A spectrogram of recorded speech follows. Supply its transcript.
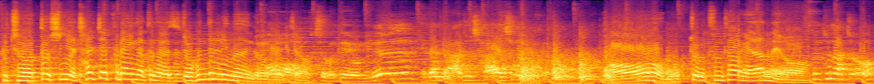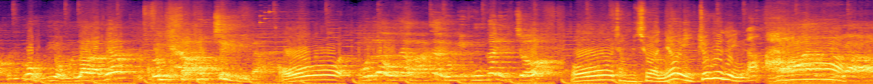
그쵸. 또 심지어 철제 프레임 같은 거에서 좀 흔들리는 그런 거 어, 있죠. 그렇죠 근데 여기는 계단이 아주 잘 심어졌어요. 어 목조로 튼튼하게 해놨네요. 튼튼하죠. 그리고 위에 올라가면 여기가 복층입니다. 오, 올라오자마자 여기 공간이 있죠? 오 잠시만요. 이쪽에도 있나? 아. 아 여기가 네,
